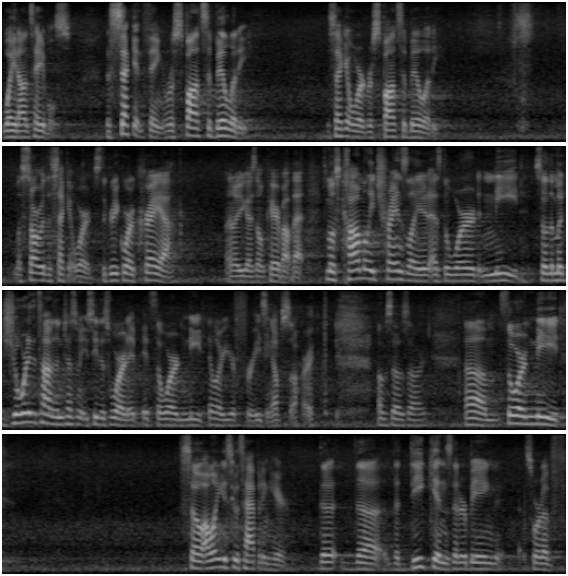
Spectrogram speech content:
wait on tables. The second thing, responsibility. The second word, responsibility. Let's start with the second word. It's the Greek word kreia. I know you guys don't care about that. It's most commonly translated as the word need. So the majority of the times in the New Testament you see this word, it, it's the word need. Hillary, you're freezing. I'm sorry. I'm so sorry. Um, it's the word need. So I want you to see what's happening here. The, the, the deacons that are being sort of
